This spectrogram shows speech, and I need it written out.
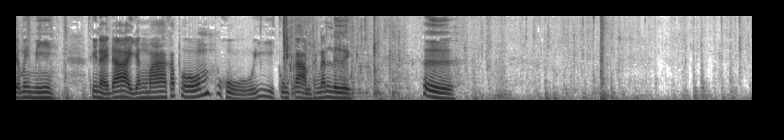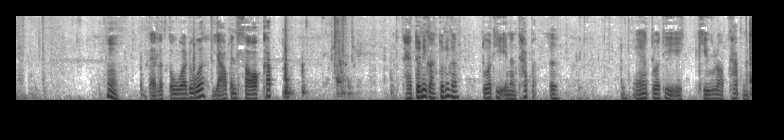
จะไม่มี ที่ไหนได้ยังมาครับผมโอ้โหกุ้งกล้ามทั้งนั้นเลยเออแต่ละตัวดูวยยาวเป็นศอกครับแต่ตัวนี้ก่อนตัวนี้ก่อนตัวที่ไอ้นันทับอะเออแอตัวที่ไอ้คิ้วรอบทับน่ะ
